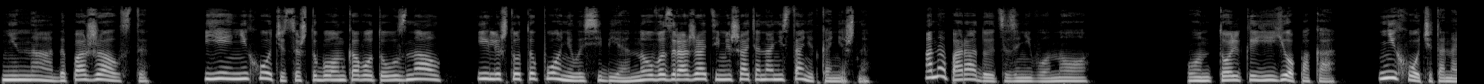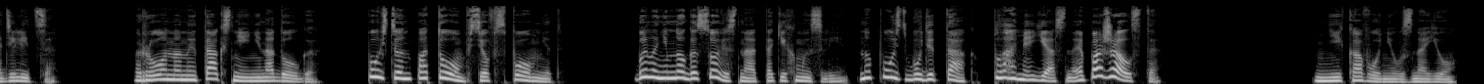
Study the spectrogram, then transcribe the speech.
«Не надо, пожалуйста!» Ей не хочется, чтобы он кого-то узнал или что-то понял о себе, но возражать и мешать она не станет, конечно. Она порадуется за него, но... Он только ее пока. Не хочет она делиться. Ронан и так с ней ненадолго. Пусть он потом все вспомнит. Было немного совестно от таких мыслей, но пусть будет так, пламя ясное, пожалуйста. «Никого не узнаю»,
